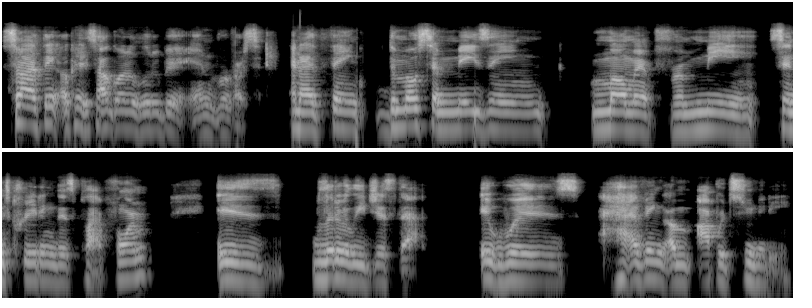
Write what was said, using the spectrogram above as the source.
So I think, okay, so I'll go a little bit in reverse. And I think the most amazing moment for me since creating this platform is literally just that. It was having an opportunity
